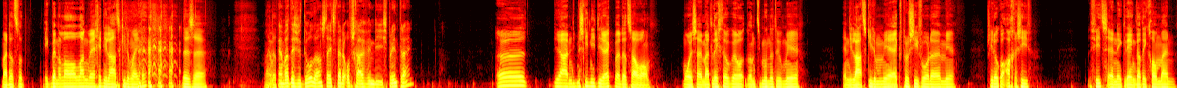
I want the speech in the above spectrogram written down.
Maar dat is wat. Ik ben al, al lang weg in die laatste kilometer. dus. eh maar dat, En wat is je doel dan? Steeds verder opschuiven in die sprinttrein? eh, ja, misschien niet direct, maar dat zou wel mooi zijn. Maar het ligt ook wel, want je moet natuurlijk meer. En die laatste kilo meer explosief worden. en Meer, misschien ook wel agressief. De fiets. En ik denk dat ik gewoon mijn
